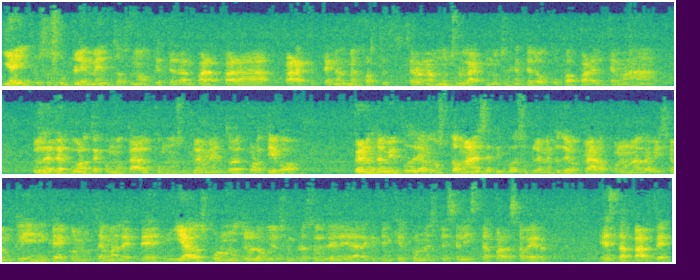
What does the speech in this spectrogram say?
y hay incluso suplementos, ¿no? Que te dan para, para, para que tengas mejor testosterona. Mucho, la, mucha gente lo ocupa para el tema pues, del deporte como tal, como un suplemento deportivo, pero también podríamos tomar ese tipo de suplementos, digo, claro, con una revisión clínica y con un tema de, de guiados por un nutriólogo. Yo siempre soy de la idea de que tienen que ir con un especialista para saber esta parte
